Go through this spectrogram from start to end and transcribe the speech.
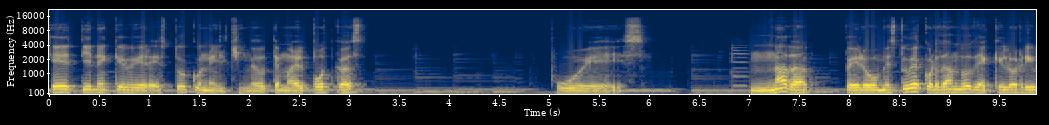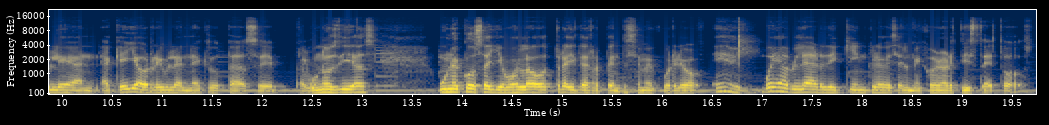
¿qué tiene que ver esto con el chingado tema del podcast? Pues nada, pero me estuve acordando de aquel horrible, aquella horrible anécdota hace algunos días. Una cosa llevó a la otra y de repente se me ocurrió, voy a hablar de quién creo es el mejor artista de todos.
